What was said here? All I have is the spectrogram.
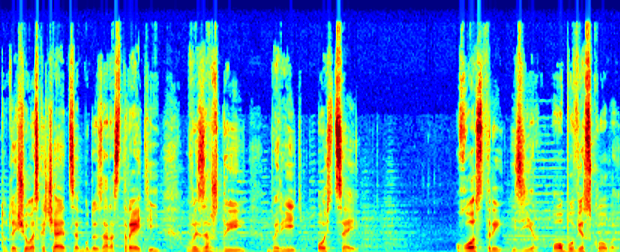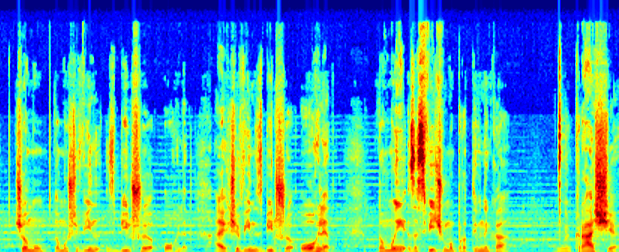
тобто, якщо у вас качається буде зараз третій, ви завжди беріть ось цей гострий зір. Обов'язково. Чому? Тому що він збільшує огляд. А якщо він збільшує огляд, то ми засвідчуємо противника краще.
